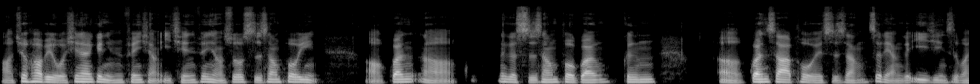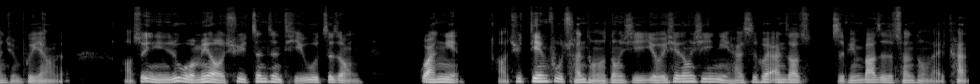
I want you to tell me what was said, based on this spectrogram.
啊。就好比我现在跟你们分享，以前分享说食伤破印啊，官啊那个食伤破官跟。呃，官杀破为食伤，这两个意境是完全不一样的。好，所以你如果没有去真正体悟这种观念，啊，去颠覆传统的东西，有一些东西你还是会按照子平八字的传统来看。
